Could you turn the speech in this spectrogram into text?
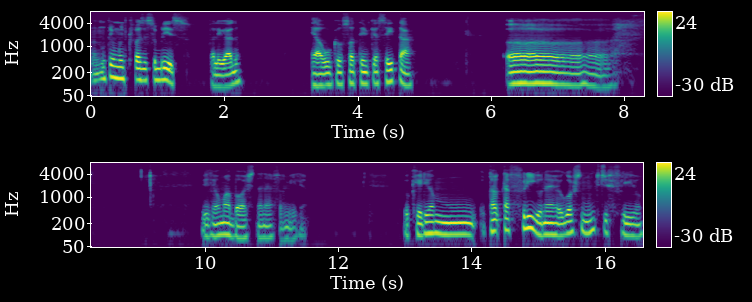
eu não tenho muito o que fazer sobre isso, tá ligado? É algo que eu só tenho que aceitar. Uh... Viver é uma bosta, né, família? Eu queria. Tá, tá frio, né? Eu gosto muito de frio.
